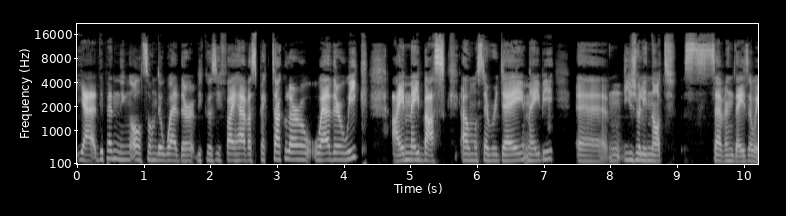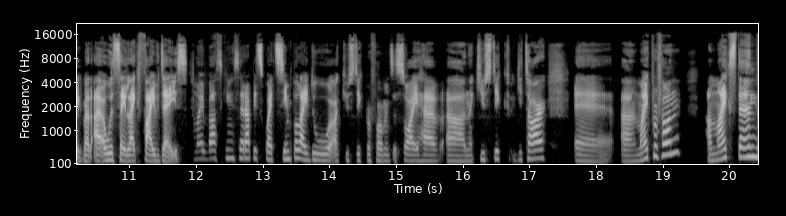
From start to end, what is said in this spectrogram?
yeah, depending also on the weather, because if I have a spectacular weather week, I may bask almost every day, maybe, um, usually not seven days a week, but I would say like five days. My basking setup is quite simple. I do acoustic performances. So I have uh, an acoustic guitar, uh, a microphone, a mic stand,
